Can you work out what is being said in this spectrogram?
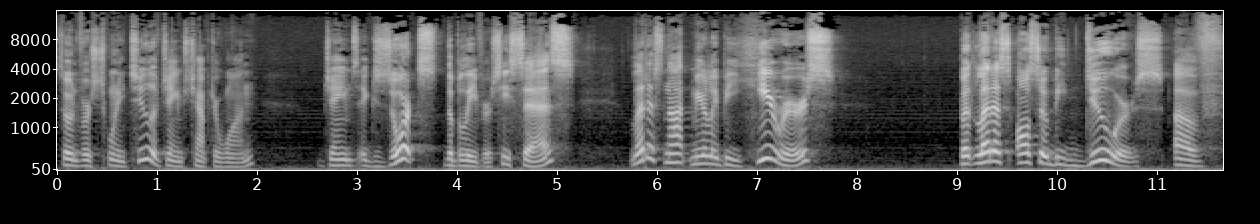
So in verse 22 of James chapter 1, James exhorts the believers. He says, Let us not merely be hearers, but let us also be doers of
